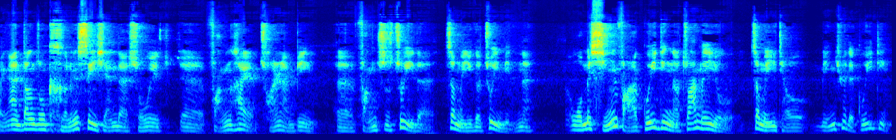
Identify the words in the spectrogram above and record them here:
本案当中可能涉嫌的所谓呃妨害传染病呃防治罪的这么一个罪名呢，我们刑法规定呢专门有这么一条明确的规定，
